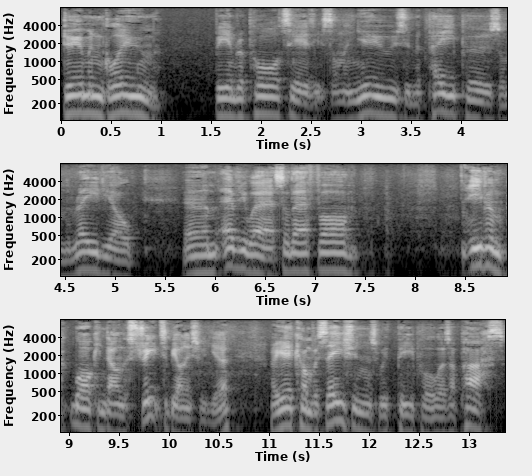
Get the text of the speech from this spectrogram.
doom and gloom being reported. It's on the news, in the papers, on the radio, um, everywhere. So, therefore, even walking down the street, to be honest with you, I hear conversations with people as I pass,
